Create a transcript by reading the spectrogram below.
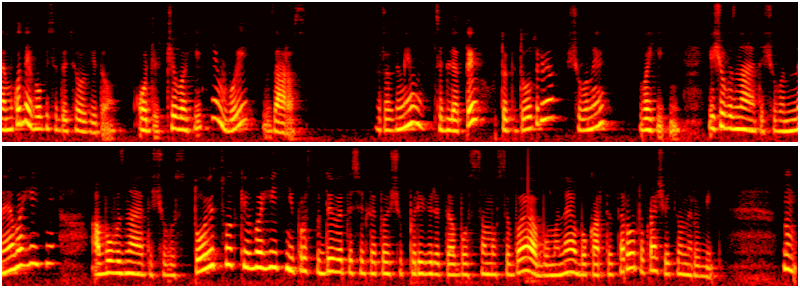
Тайм-коди в описі до цього відео. Отже, чи вагітні ви зараз? Зрозуміли? Це для тих, хто підозрює, що вони вагітні. Якщо ви знаєте, що ви не вагітні, або ви знаєте, що ви 100% вагітні, просто дивитеся для того, щоб перевірити або саму себе, або мене, або карти Таро, то краще цього не робіть. Ну,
